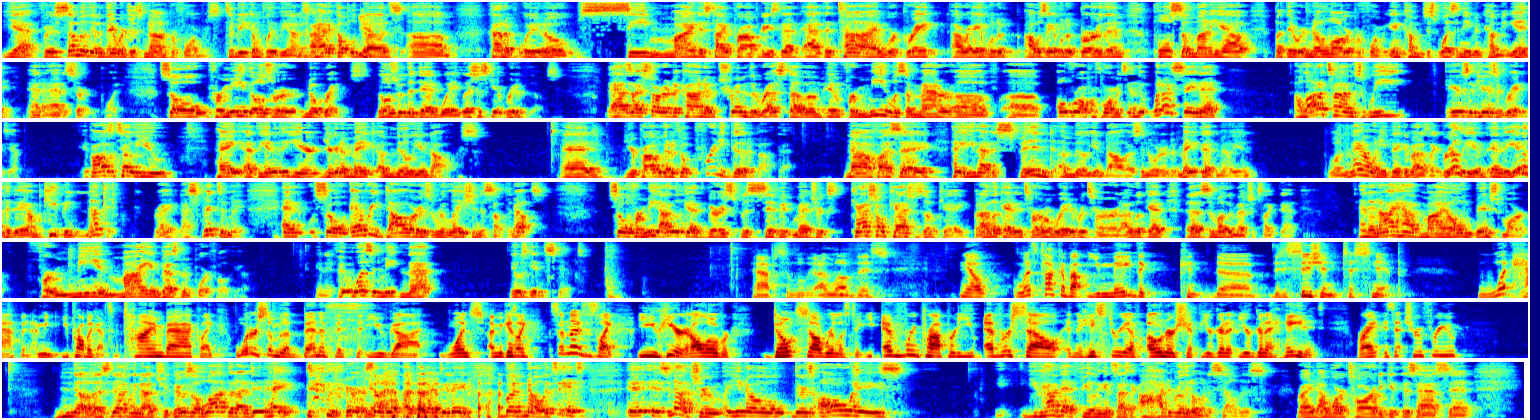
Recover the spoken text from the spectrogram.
Yeah, for some of them, they were just non-performers. To be completely honest, yeah. I had a couple duds, um, kind of you know C minus type properties that at the time were great. I were able to, I was able to BRRRR them, pull some money out, but they were no longer performing. Income just wasn't even coming in at at a certain point. So for me, those were no brainers. Those were the dead weight. Let's just get rid of those. As I started to kind of trim the rest of them, it, for me, it was a matter of uh, overall performance. And when I say that, a lot of times we here's a, here's a great example. If I was to tell you, hey, at the end of the year, you're going to make a million dollars, and you're probably going to feel pretty good about that. Now, if I say, hey, you had to spend a million dollars in order to make that million, well, now when you think about it, it's like, really, at the end of the day, I'm keeping nothing, right? I spent a million. And so every dollar is in relation to something else. So for me, I look at very specific metrics. Cash on cash is okay, but I look at internal rate of return. I look at uh, some other metrics like that. And then I have my own benchmark for me and my investment portfolio. And if it wasn't meeting that, it was getting snipped. Absolutely. I love this. Now, let's talk about you made the the the decision to snip. What happened? I mean, you probably got some time back. Like, what are some of the benefits that you got once? I mean, because like sometimes it's like you hear it all over don't sell real estate. Every property you ever sell in the history of ownership, you're gonna you're gonna hate it, right? Is that true for you? No, that's definitely not true. There's a lot that I did hate. there's yeah. a lot that I did hate, but no, it's it's it's not true. You know, there's always you have that feeling inside, like, oh, I really don't want to sell this, right? I worked hard to get this asset,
